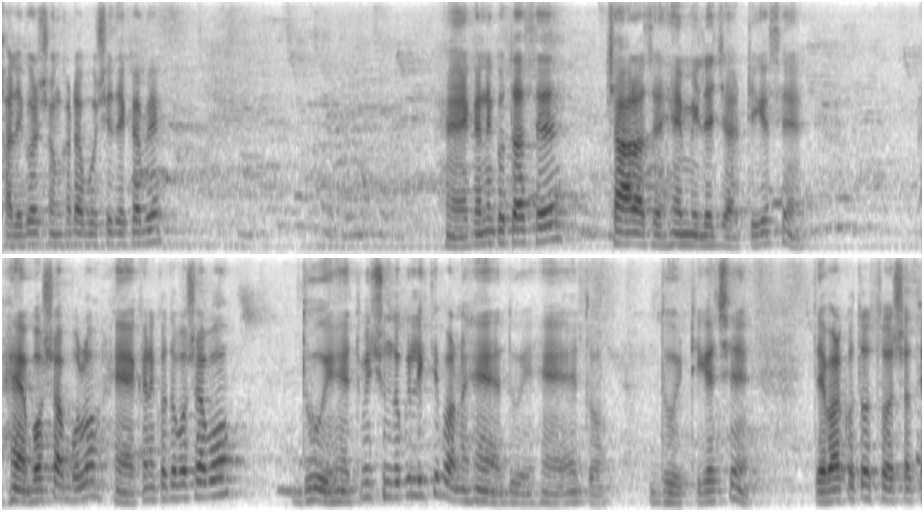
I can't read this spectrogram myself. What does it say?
কারিগরের সংখ্যাটা বসিয়ে দেখাবে। হ্যাঁ এখানে কত আছে? চার আছে। হ্যাঁ মিলে চার ঠিক আছে? হ্যাঁ বসা বলো। হ্যাঁ এখানে কত বসাবো? দুই। হ্যাঁ তুমি সুন্দর করে লিখতে পারো না? হ্যাঁ দুই। হ্যাঁ এই তো দুই ঠিক আছে? তো এবার কত তোর সাথে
